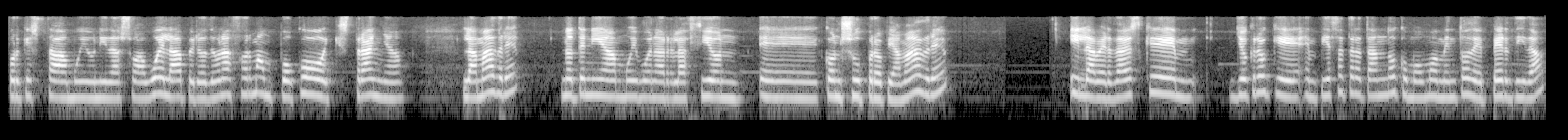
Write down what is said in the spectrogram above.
porque está muy unida a su abuela, pero de una forma un poco extraña. La madre no tenía muy buena relación eh, con su propia madre y la verdad es que yo creo que empieza tratando como un momento de pérdida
